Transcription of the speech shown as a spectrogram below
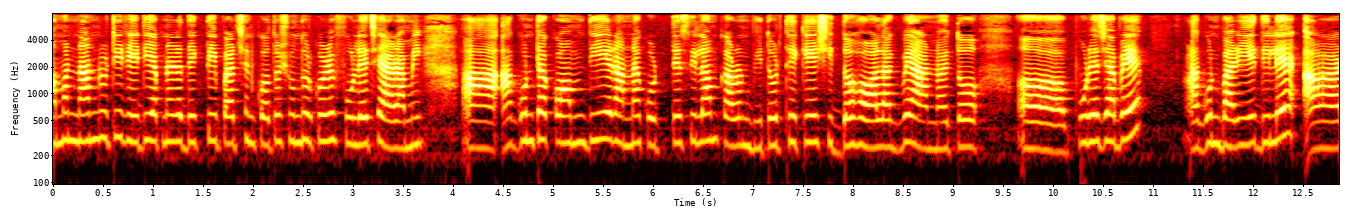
আমার নান রুটি রেডি আপনারা দেখতেই পাচ্ছেন কত সুন্দর করে ফুলেছে। আর আমি আগুনটা কম দিয়ে রান্না করতেছিলাম, কারণ ভিতর থেকে সিদ্ধ হওয়া লাগবে আর নয়তো পুড়ে যাবে আগুন বাড়িয়ে দিলে। আর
